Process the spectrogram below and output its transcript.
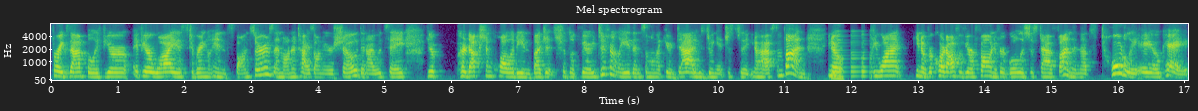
for example, if your if your why is to bring in sponsors and monetize on your show, then I would say your production quality and budget should look very differently than someone like your dad who's doing it just to you know have some fun. You know yeah. if you want to you know record off of your phone if your goal is just to have fun then that's totally a-okay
